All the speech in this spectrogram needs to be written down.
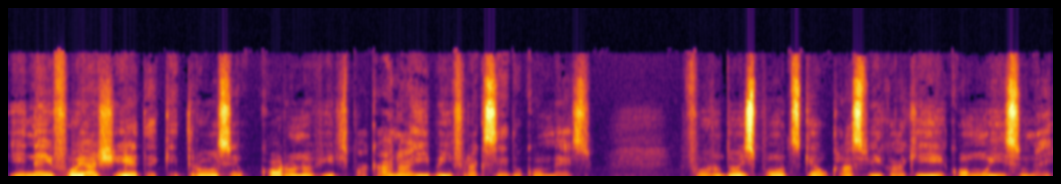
e nem foi Anchieta que trouxe o coronavírus para Carnaíba, enfraquecendo o comércio. Foram dois pontos que eu classifico aqui como isso, né?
